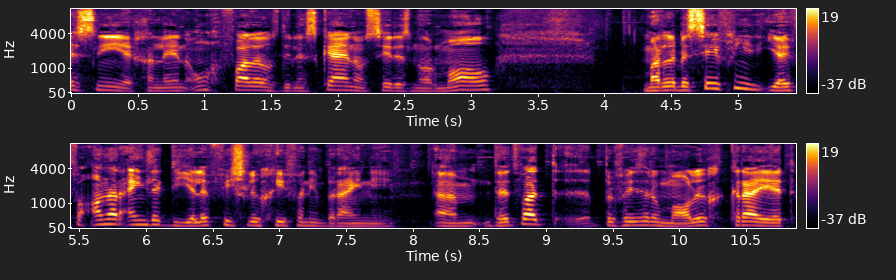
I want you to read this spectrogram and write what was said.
is nie, jy gaan lê in ongevalle, ons doen 'n scan, ons sê dis normaal. Maar hulle besef nie jy verander eintlik die hele fisiologie van die brein nie. Ehm um, dit wat uh, professor Omalo gekry het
